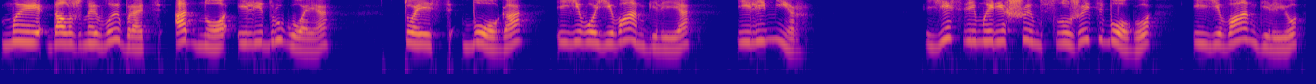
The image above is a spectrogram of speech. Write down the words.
Мы должны выбрать одно или другое, то есть Бога и Его Евангелие или мир. Если мы решим служить Богу и Евангелию,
